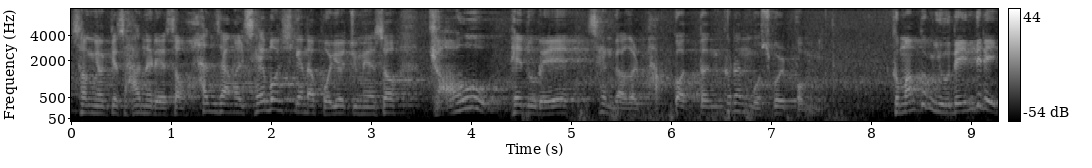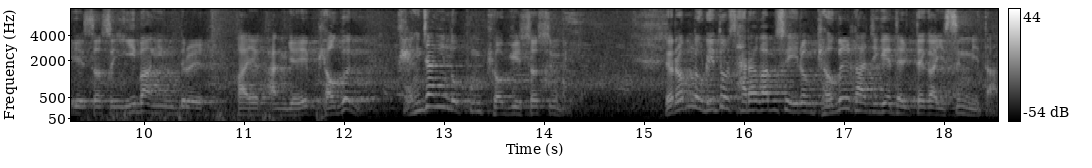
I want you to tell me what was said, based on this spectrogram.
성령께서 하늘에서 환상을 세 번씩이나 보여주면서 겨우 베드로의 생각을 바꿨던 그런 모습을 봅니다. 그만큼 유대인들에게 있어서 이방인들과의 관계의 벽은 굉장히 높은 벽이 있었습니다. 여러분 우리도 살아가면서 이런 벽을 가지게 될 때가 있습니다.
